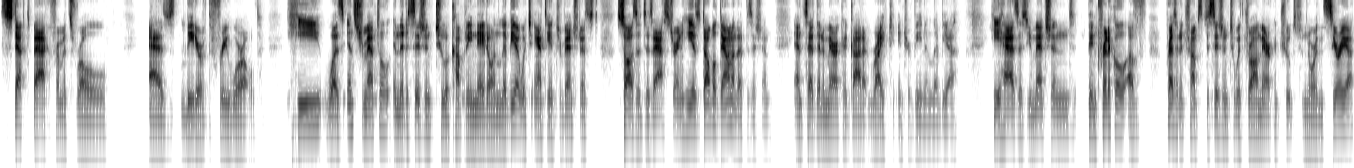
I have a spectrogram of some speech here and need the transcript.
stepped back from its role as leader of the free world. He was instrumental in the decision to accompany NATO in Libya, which anti interventionists saw as a disaster. And he has doubled down on that position and said that America got it right to intervene in Libya. He has, as you mentioned, been critical of President Trump's decision to withdraw American troops from northern Syria.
